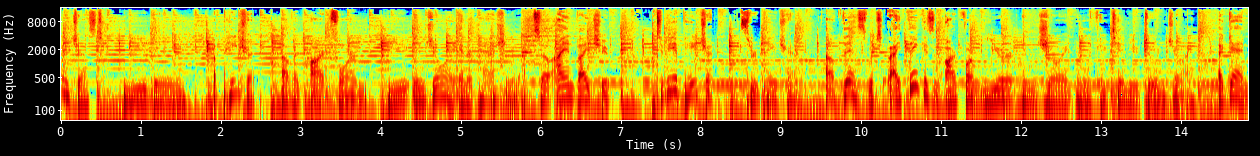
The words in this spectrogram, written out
just you being a patron of an art form you enjoy and are passionate about. So I invite you to be a patron through Patreon of this, which I think is an art form you're enjoying and will continue to enjoy. Again,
